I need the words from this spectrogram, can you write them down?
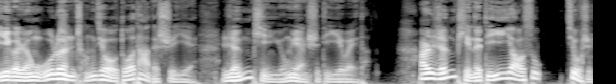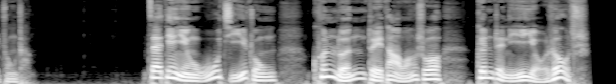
一个人无论成就多大的事业，人品永远是第一位的。”而人品的第一要素就是忠诚。在电影《无极》中，昆仑对大王说：“跟着你有肉吃。”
